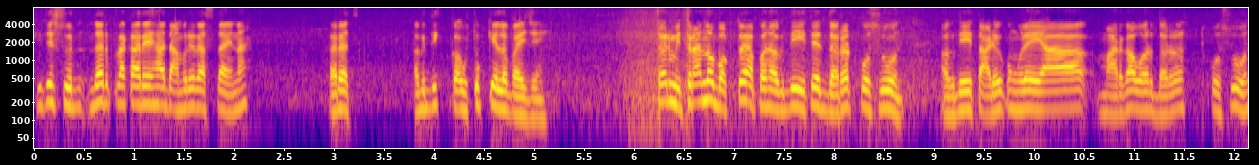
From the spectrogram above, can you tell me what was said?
किती सुंदर प्रकारे हा डांबरी रस्ता आहे ना? खरंच अगदी कौतुक केलं पाहिजे. तर मित्रांनो बघतोय आपण अगदी इथे दरड कोसळून अगदी ताडे कुंगळे या मार्गावर दरड कोसळून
